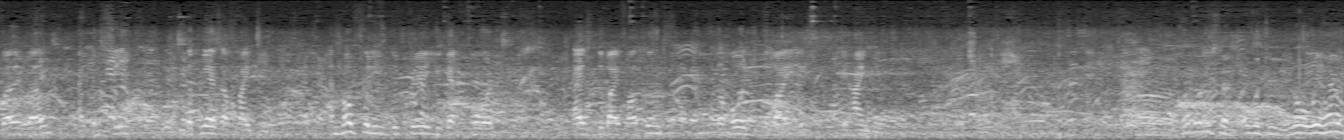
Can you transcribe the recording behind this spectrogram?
very well. I can see the players are fighting. And hopefully, we pray you get forward as Dubai Falcons. The whole Dubai is behind you. Uh, brother, listen, over to you. You know, we have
